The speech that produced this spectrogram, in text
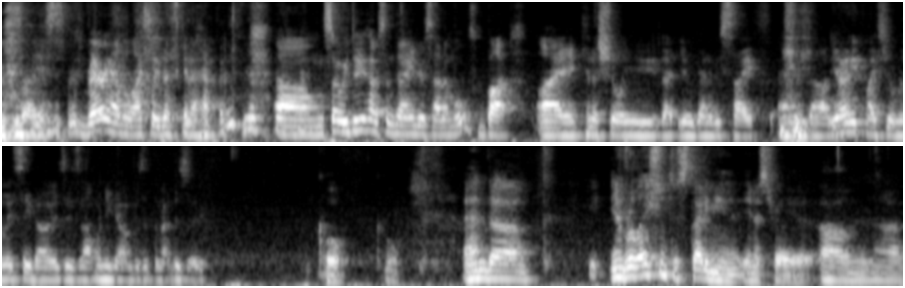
So it's very unlikely that's going to happen. Um, so we do have some dangerous animals, but I can assure you that you're going to be safe. And uh, the only place you'll really see those is uh, when you go and visit them at the zoo. Cool, cool. And uh, in relation to studying in, in Australia, um, uh,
